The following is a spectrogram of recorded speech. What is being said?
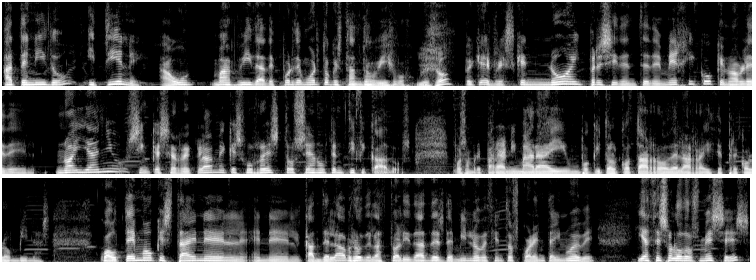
ha tenido y tiene aún más vida después de muerto que estando vivo. ¿Y eso? Porque es que no hay presidente de México que no hable de él. No hay año sin que se reclame que sus restos sean autentificados. Pues hombre, para animar ahí un poquito el cotarro de las raíces precolombinas. Cuauhtémoc está en el, en el candelabro de la actualidad desde 1949 y hace solo dos meses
